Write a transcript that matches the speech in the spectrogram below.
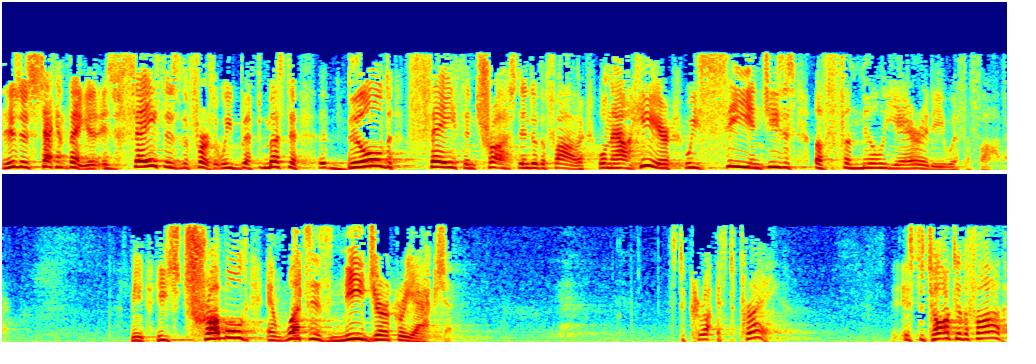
here's a second thing: is faith is the first. We must uh, build faith and trust into the Father. Well, now here we see in Jesus a familiarity with the Father. I mean, he's troubled, and what's his knee jerk reaction? It's to, cry, it's to pray, it's to talk to the Father.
